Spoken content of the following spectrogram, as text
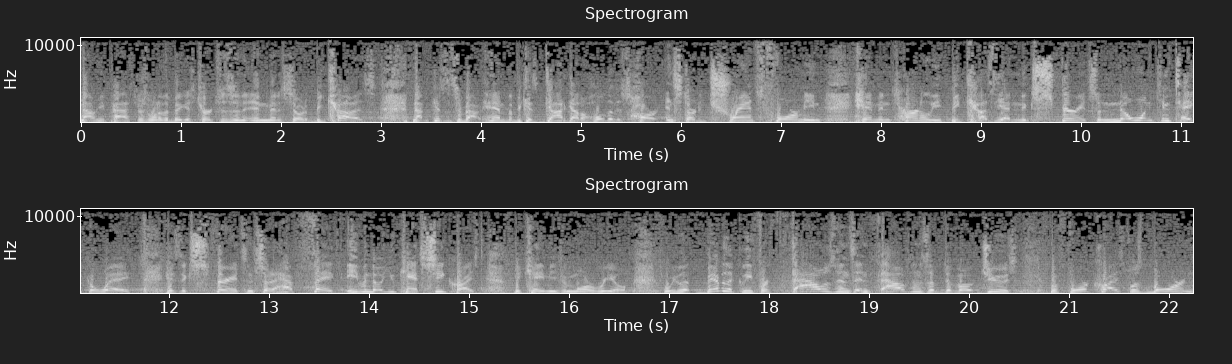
Now he pastors one of the biggest churches in, in Minnesota because, not because it's about him, but because God got a hold of his heart and started transforming him internally because because he had an experience. So no one can take away his experience. And so to have faith, even though you can't see Christ, became even more real. We look biblically for thousands and thousands of devout Jews before Christ was born.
